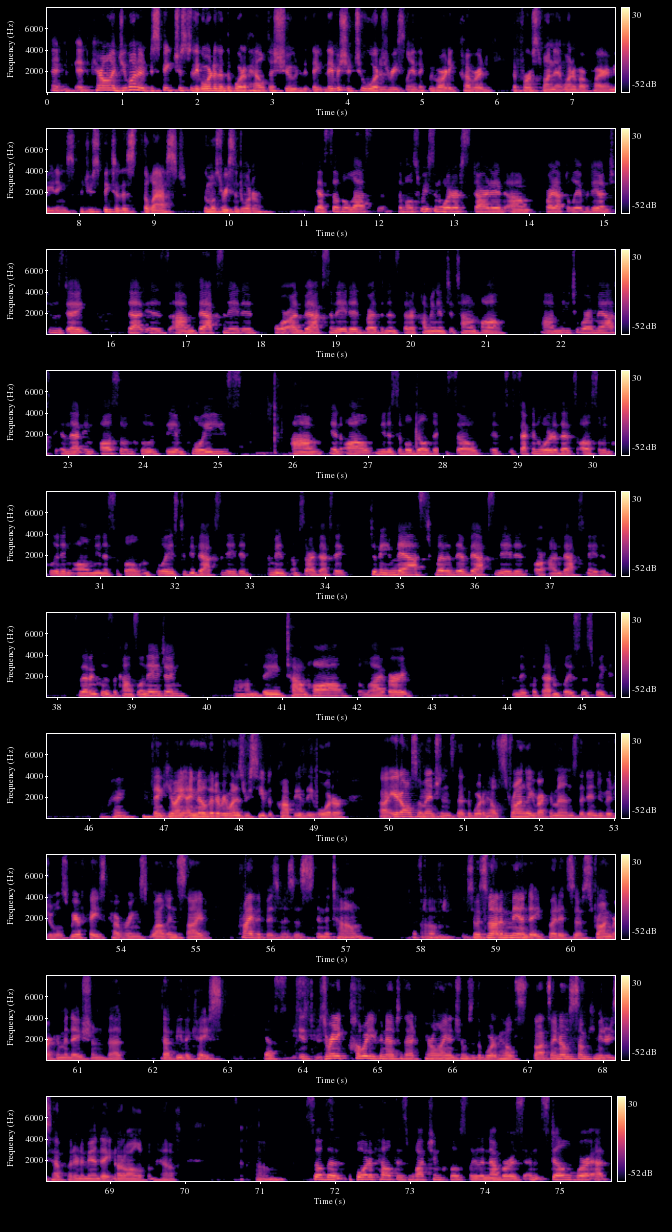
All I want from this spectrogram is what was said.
And, and Caroline, do you want to speak just to the order that the Board of Health issued? They, they've issued two orders recently. I think we've already covered the first one at one of our prior meetings. Could you speak to this, the last, the most recent order? Yes, so the last, the most recent order started um, right after Labor Day on Tuesday. That is um, vaccinated or unvaccinated residents that are coming into town hall um, need to wear a mask, and that in- also includes the employees um, in all municipal buildings. So it's a second order that's also including all municipal employees to be vaccinated. I mean, I'm sorry, vaccinated to be masked, whether they're vaccinated or unvaccinated. So that includes the Council on Aging, um, the town hall, the library. And they put that in place this week. Okay, thank you. I, I know that everyone has received a copy of the order. Uh, it also mentions that the Board of Health strongly recommends that individuals wear face coverings while inside private businesses in the town. That's. Um, So it's not a mandate, but it's a strong recommendation that that be the case. Yes. Is, is there any color you can add to that, Caroline, in terms of the Board of Health's thoughts? I know some communities have put in a mandate, not all of them have. Um, So the Board of Health is watching closely the numbers and still we're at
